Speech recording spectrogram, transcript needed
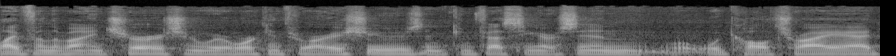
Life on the Vine Church, and we were working through our issues and confessing our sin, what we call triad.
